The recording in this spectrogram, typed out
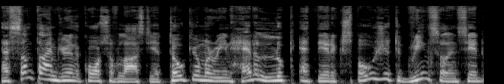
as sometime during the course of last year, Tokio Marine had a look at their exposure to Greensill and said,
